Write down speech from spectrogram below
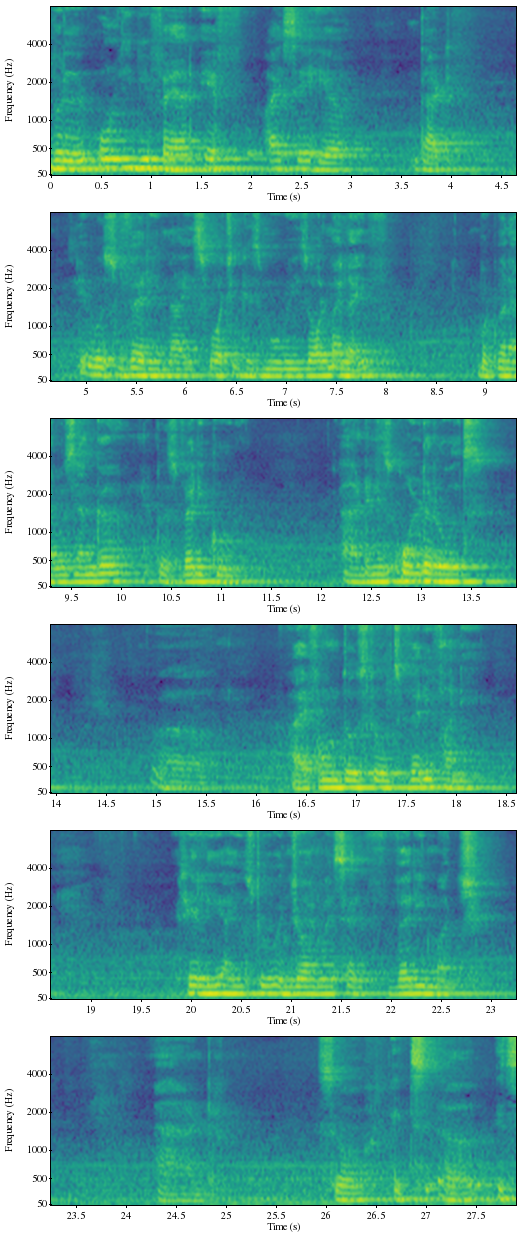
will only be fair if I say here that it was very nice watching his movies all my life. But when I was younger, it was very cool. And in his older roles, uh, I found those roles very funny. Really, I used to enjoy myself very much. And so it's uh, it's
